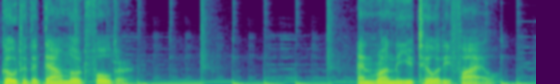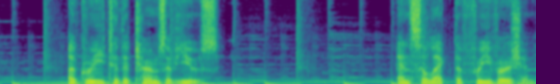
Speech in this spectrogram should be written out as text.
go to the download folder, and run the utility file. Agree to the terms of use, and select the free version,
